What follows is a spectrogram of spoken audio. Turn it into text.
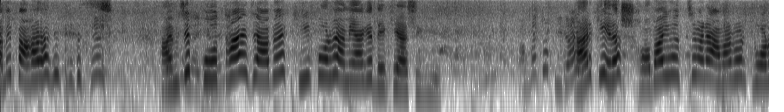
আমি পাহারা দিতে আমি যে কোথায় যাবে কি করবে আমি আগে দেখে আসি গিয়ে। আর কি এরা সবাই হচ্ছে মানে আমার বড়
